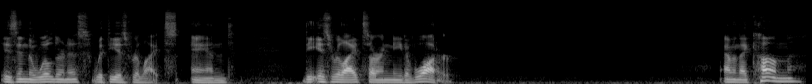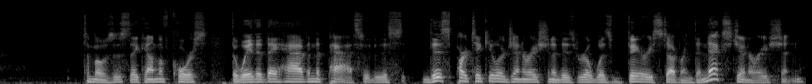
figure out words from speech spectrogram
is in the wilderness with the Israelites and the Israelites are in need of water. And when they come to Moses. They come, of course, the way that they have in the past. So this this particular generation of Israel was very stubborn. The next generation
